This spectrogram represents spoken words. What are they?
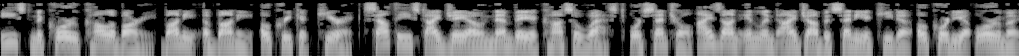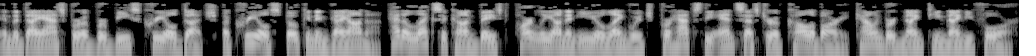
East Nkoroo Kalabari, Bani, Abani, Okrika, Kirike, Southeast Ijo Nembe Akassa West, or Central Izon Inland Ija Biseni Akita, Okordia Oruma in the diaspora Berbice Creole Dutch, a Creole spoken in Guyana, had a lexicon based partly on an Ijo language, perhaps the ancestor of Kalabari Kouwenberg 1994.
